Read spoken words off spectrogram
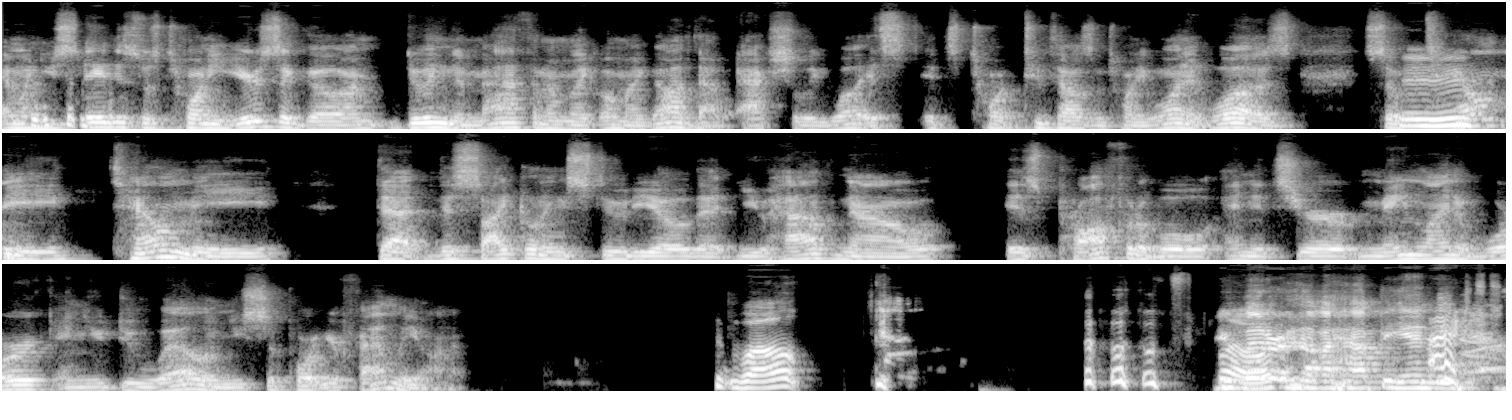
And when you say this was 20 years ago, I'm doing the math and I'm like, oh my God, that actually was. It's it's 2021. It was. So Mhm. tell me, tell me that this cycling studio that you have now is profitable and it's your main line of work and you do well and you support your family on it. Well, You better have a happy ending to the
